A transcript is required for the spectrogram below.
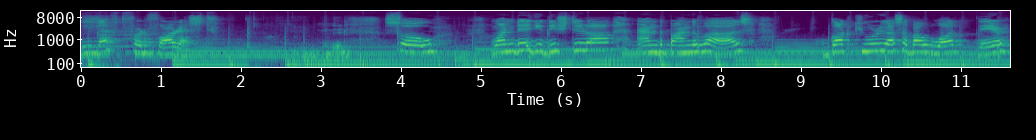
they left for the forest. And then, So one day Yudhishthira and the Pandavas got curious about what their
